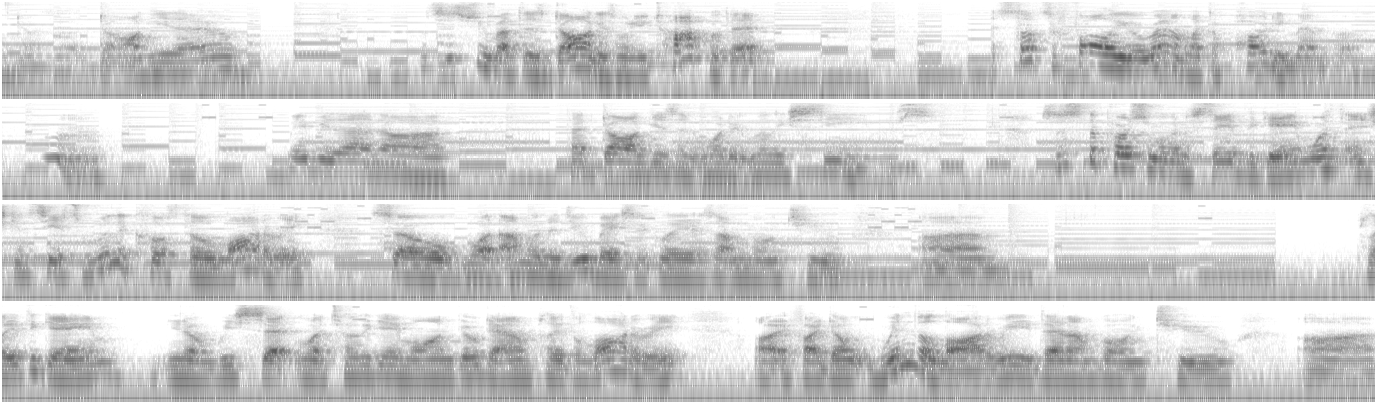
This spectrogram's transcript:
There's a doggy there. What's interesting about this dog is when you talk with it, it starts to follow you around like a party member. Hmm. Maybe that, uh, that dog isn't what it really seems. So this is the person we're going to save the game with, and you can see it's really close to the lottery. So what I'm going to do basically is I'm going to um, play the game, you know, reset, when I turn the game on, go down, play the lottery. Uh, if I don't win the lottery, then I'm going to uh,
